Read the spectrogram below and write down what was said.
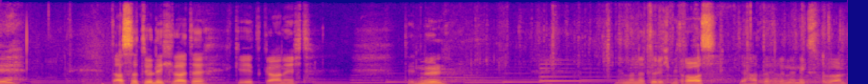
Okay, das natürlich, Leute, geht gar nicht. Den Müll nehmen wir natürlich mit raus. Der hat da drinnen nichts verloren.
